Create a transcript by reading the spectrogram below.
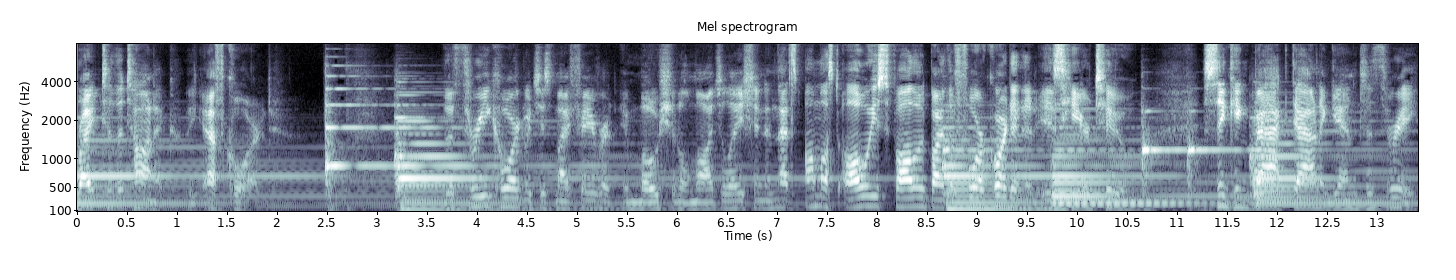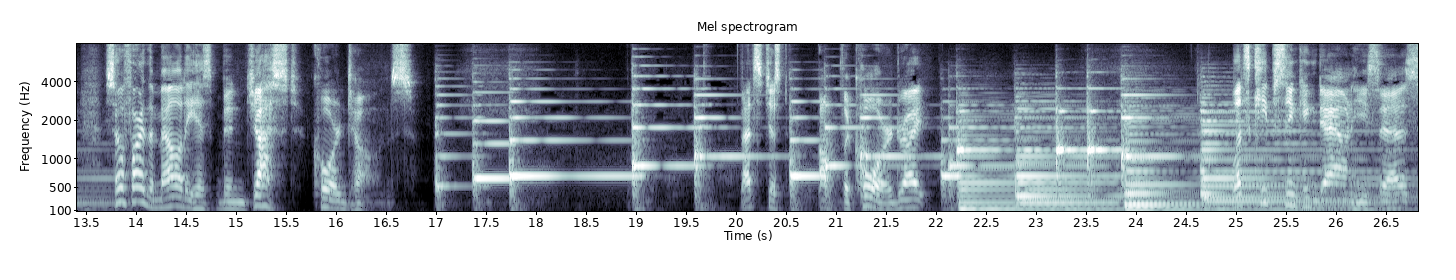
right to the tonic, the F chord. The three chord, which is my favorite emotional modulation, and that's almost always followed by the four chord, and it is here too sinking back down again to three. So far, the melody has been just chord tones. That's just up the chord, right? Let's keep sinking down, he says.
